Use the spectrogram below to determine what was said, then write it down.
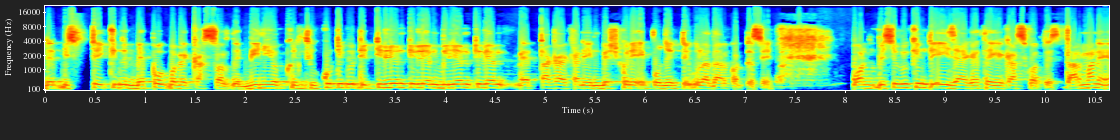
এটার বিষয়ে কিন্তু ব্যাপকভাবে কাজ চলতে বিনিয়োগ কিন্তু কোটি কোটি ট্রিলিয়ন ট্রিলিয়ন বিলিয়ন ট্রিলিয়ন টাকা এখানে ইনভেস্ট করে এই প্রযুক্তিগুলো দাঁড় করতেছে। অন পিসিবি কিন্তু এই জায়গা থেকে কাজ করতেছে। তার মানে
